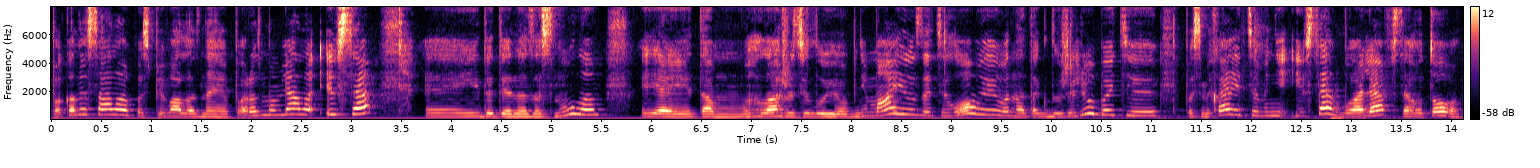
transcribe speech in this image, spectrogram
поколесала, поспівала з нею, порозмовляла і все. Е, і дитина заснула. Я її там глажу, цілую, обнімаю, заціловую. Вона так дуже любить, е, посміхається мені, і все, вуаля, все готово.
